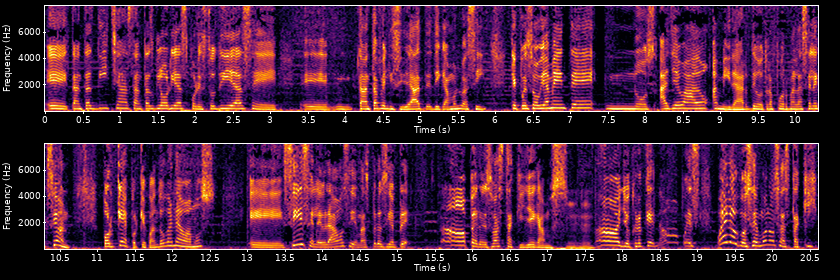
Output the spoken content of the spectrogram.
eh, tantas dichas, tantas glorias por estos días, eh, eh, tanta felicidad, digámoslo así, que pues obviamente nos ha llevado a mirar de otra forma la selección. ¿Por qué? Porque cuando ganábamos, eh, sí, celebrábamos y demás, pero siempre... No, pero eso hasta aquí llegamos. No, yo creo que no, pues bueno, gocémonos hasta aquí.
